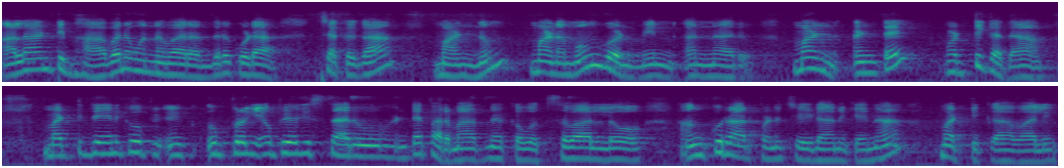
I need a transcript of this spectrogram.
అలాంటి భావన ఉన్న వారందరూ కూడా చక్కగా మణ్ణం మణము గొణ్మిన్ అన్నారు. మణ్ అంటే మట్టి కదా. మట్టి దేనికి ఉపయో- ఉపయోగిస్తారు? అంటే పరమాత్మ యొక్క ఉత్సవాల్లో అంకురార్పణ చేయడానికైనా మట్టి కావాలి.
